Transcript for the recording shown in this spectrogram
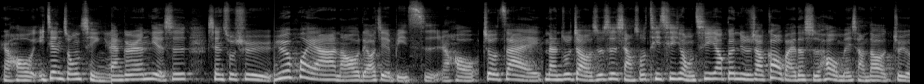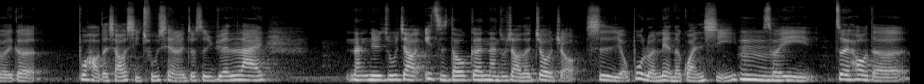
然后一见钟情，两个人也是先出去约会啊，然后了解彼此，然后就在男主角就是想说提起勇气要跟女主角告白的时候，没想到就有一个。不好的消息出现了，就是原来男女主角一直都跟男主角的舅舅是有不伦恋的关系，嗯，所以最后的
